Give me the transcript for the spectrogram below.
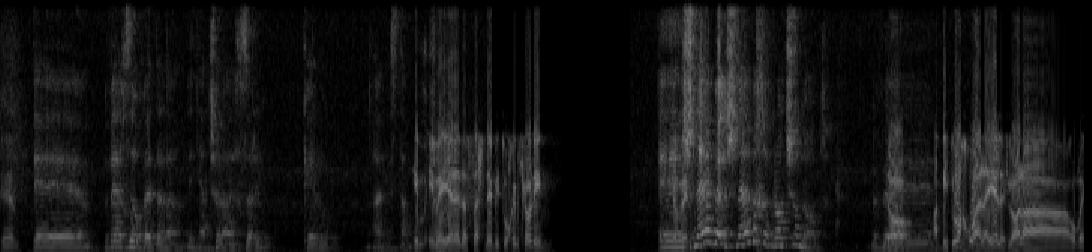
כן. אה, ואיך זה עובד על העניין של ההחזרים, כאילו, אני סתם... אם, הילד עשה שני ביטוחים שונים. אה, שניהם בחברות שונות. לא, ו... הביטוח הוא על הילד, לא על ההורה.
